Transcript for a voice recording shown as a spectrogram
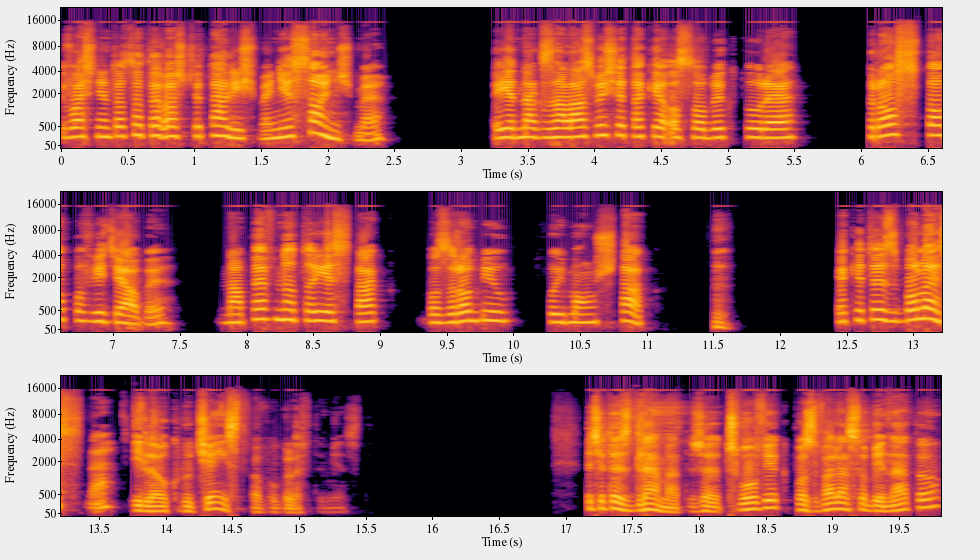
I właśnie to, co teraz czytaliśmy, nie sądźmy. Jednak znalazły się takie osoby, które prosto powiedziały: Na pewno to jest tak, bo zrobił twój mąż tak. Hmm. Jakie to jest bolesne. Ile okrucieństwa w ogóle w tym jest. Wiecie, to jest dramat, że człowiek pozwala sobie na to,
